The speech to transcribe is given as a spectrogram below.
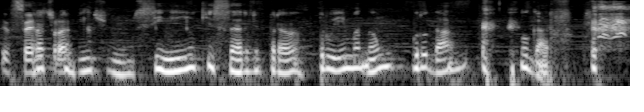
Ele serve pra. Praticamente um sininho que serve para o imã não grudar no garfo.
